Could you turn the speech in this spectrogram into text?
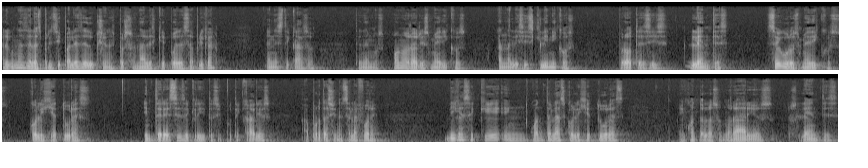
algunas de las principales deducciones personales que puedes aplicar. En este caso, tenemos honorarios médicos, análisis clínicos, prótesis, lentes, seguros médicos, colegiaturas, intereses de créditos hipotecarios, aportaciones a la FORE. Dígase que en cuanto a las colegiaturas, en cuanto a los honorarios, los lentes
